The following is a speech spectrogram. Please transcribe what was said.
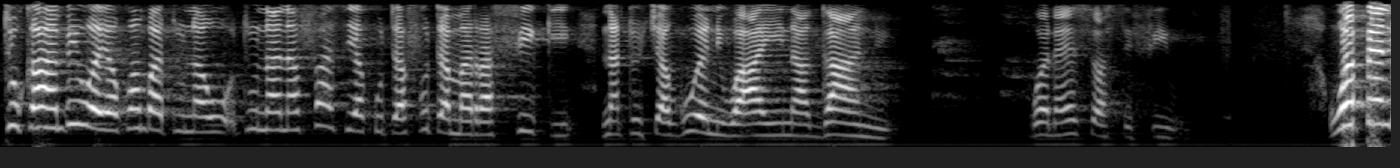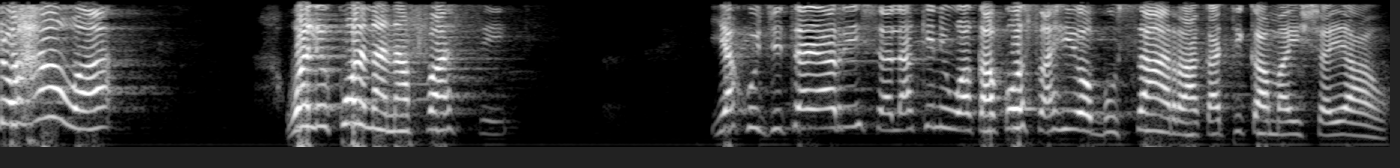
Tukaambiwa ya kwamba tuna tuna nafasi ya kutafuta marafiki na tuchague ni wa aina gani. Bwana yesu asifiwe. Wapendwa hawa walikuwa na nafasi ya kujitayarisha lakini wakakosa hiyo busara katika maisha yao.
